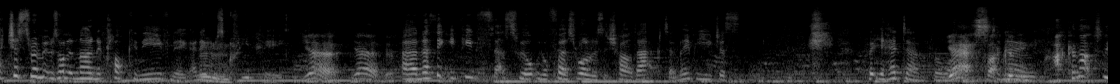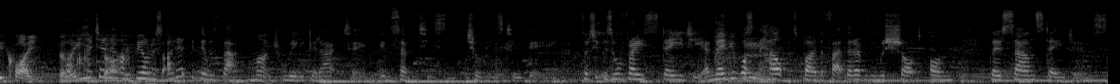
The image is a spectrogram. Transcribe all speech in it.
I just remember it was on at nine o'clock in the evening, and it Hmm. was creepy. Yeah, yeah. And I think if you that's your, your first role as a child actor, maybe you just put your head down for a while. Yes, I know. can. I can actually quite But believe I don't know. I'll be honest. I don't think there was that much really good acting in seventies children's TV. I thought it was all very stagey, and maybe it wasn't Hmm. helped by the fact that everything was shot on those sound stages.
